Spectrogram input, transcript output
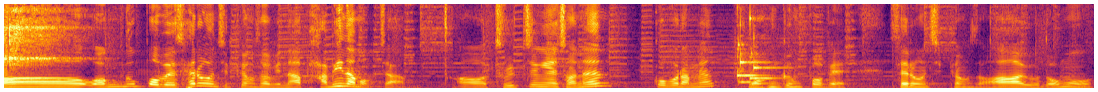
아 원근법의 새로운 지평선이나 밥이나 먹자. 어 둘 중에 저는 꼽으라면 원근법의 새로운 지평선. 아 이거 너무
